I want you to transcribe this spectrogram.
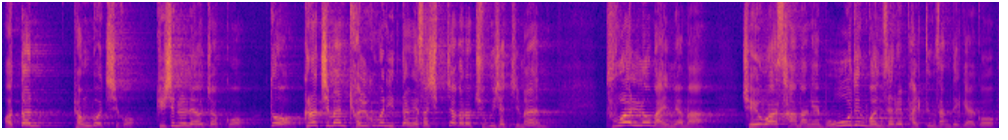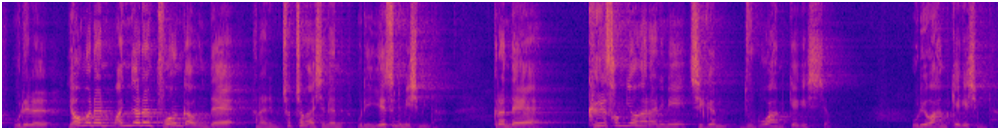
어떤 병 고치고 귀신을 내어 쫓고 또 그렇지만 결국은 이 땅에서 십자가로 죽으셨지만 부활로 말미암아 죄와 사망의 모든 권세를 발등상되게 하고 우리를 영원한 완전한 구원 가운데 하나님 초청하시는 우리 예수님이십니다. 그런데 그 성령 하나님이 지금 누구와 함께 계시죠? 우리와 함께 계십니다.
